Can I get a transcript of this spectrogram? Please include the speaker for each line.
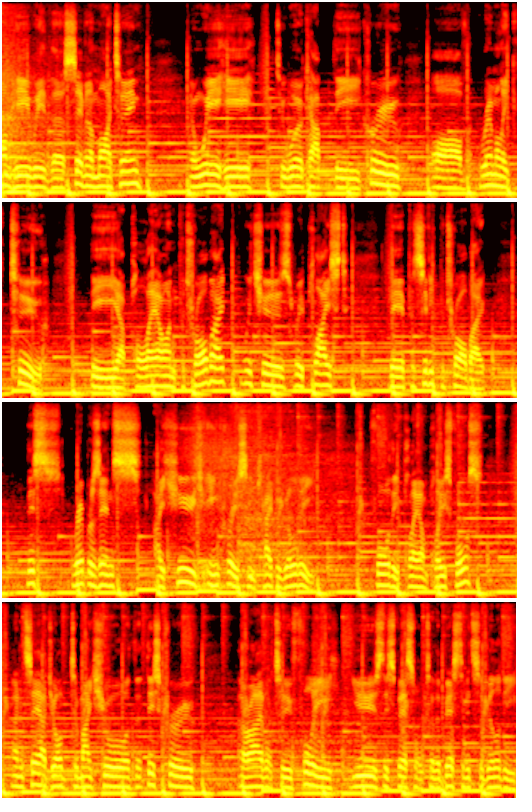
Speaker 1: I'm here with uh, seven of my team, and we're here to work up the crew of Remeliik 2, the uh, Palauan patrol boat, which has replaced their Pacific patrol boat. This represents a huge increase in capability for the Palauan Police Force, and it's our job to make sure that this crew are able to fully use this vessel to the best of its ability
